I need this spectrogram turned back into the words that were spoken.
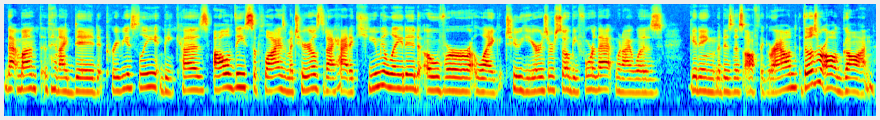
that month than I did previously because all of these supplies and materials that I had accumulated over like two years or so before that when I was getting the business off the ground, those were all gone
